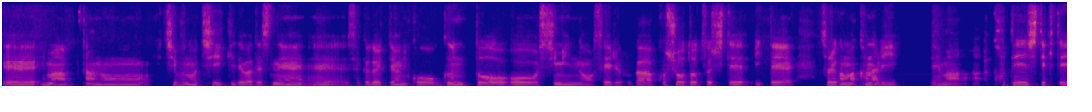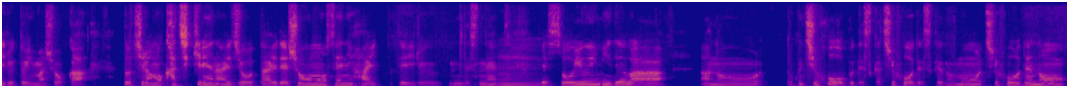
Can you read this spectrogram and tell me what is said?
えー今あの、一部の地域ではですね、えー先ほど言ったようにこう、軍とお市民の勢力がこう衝突していて、それがまあかなり、えーまあ、固定してきているといいましょうか、どちらも勝ちきれない状態で消耗戦に入っているんですね。うんでそういう意味ではあの特に地方部ですか？地方ですけども地方での、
